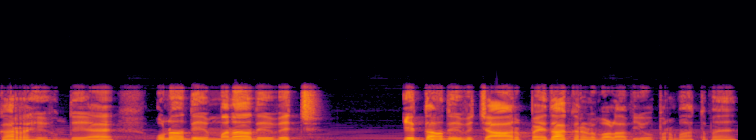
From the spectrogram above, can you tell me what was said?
ਕਰ ਰਹੇ ਹੁੰਦੇ ਐ, ਉਹਨਾਂ ਦੇ ਮਨਾਂ ਦੇ ਵਿੱਚ ਇਦਾਂ ਦੇ ਵਿਚਾਰ ਪੈਦਾ ਕਰਨ ਵਾਲਾ ਵੀ ਉਹ ਪਰਮਾਤਮਾ ਹੈ।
